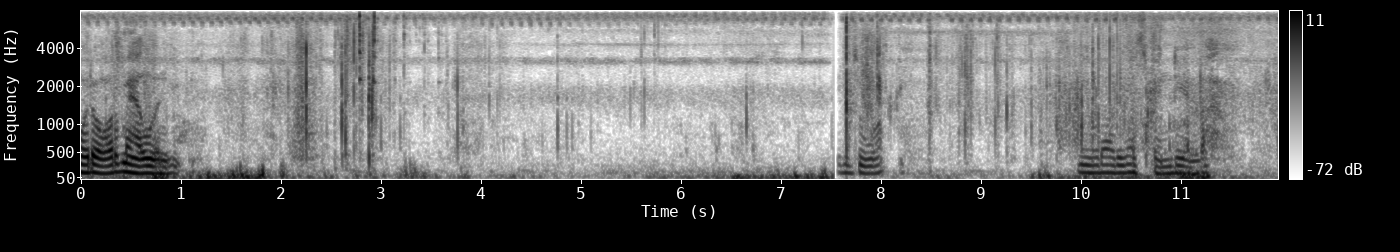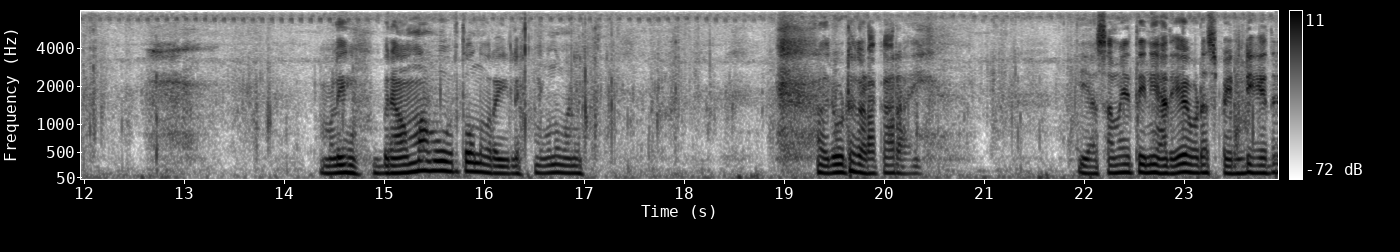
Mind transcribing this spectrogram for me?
ഓരോർമ്മയാവും എനിക്ക്. തിരിച്ചു പോവാം. ഇവിടെ അധികം സ്പെൻഡ് ചെയ്യണ്ട. നമ്മളീ ബ്രഹ്മ മുഹൂർത്തം എന്ന് പറയില്ലേ മൂന്ന് മണി. അതിലോട്ട് കടക്കാറായി. ഈ ആ സമയത്ത് ഇനി അതേ ഇവിടെ സ്പെൻഡ് ചെയ്ത്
